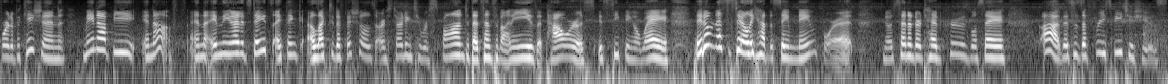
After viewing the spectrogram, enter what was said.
fortification, may not be enough. And in the United States, I think elected officials are starting to respond to that sense of unease that power is, is seeping away. They don't necessarily have the same name for it. You know, Senator Ted Cruz will say, "Ah, this is a free speech issues."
